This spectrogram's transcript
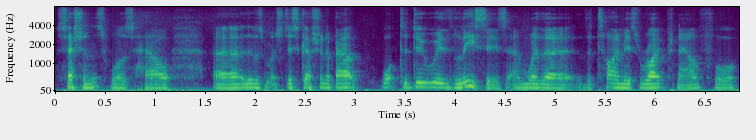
sessions was how uh, there was much discussion about what to do with leases and whether the time is ripe now for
